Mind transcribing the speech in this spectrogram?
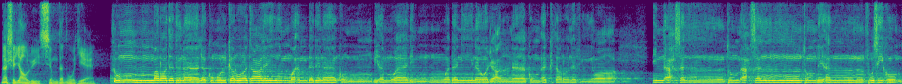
那是要履行的诺言。” ثم رددنا لكم الكرة عليهم وأمددناكم بأموال وبنين وجعلناكم أكثر نفيرا. إن أحسنتم أحسنتم لأنفسكم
